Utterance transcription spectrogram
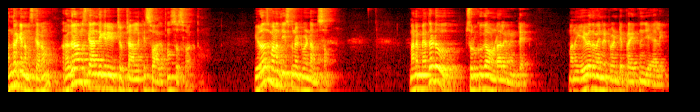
అందరికీ నమస్కారం. రఘురామ్స్ గాంధీగిరి యూట్యూబ్ ఛానల్కి స్వాగతం సుస్వాగతం. ఈరోజు మనం తీసుకున్నటువంటి అంశం మన మెదడు చురుకుగా ఉండాలి అంటే మనం ఏ విధమైనటువంటి ప్రయత్నం చేయాలి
